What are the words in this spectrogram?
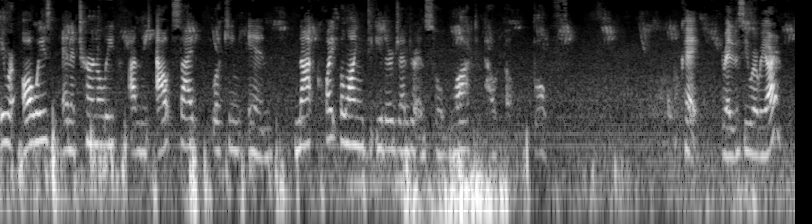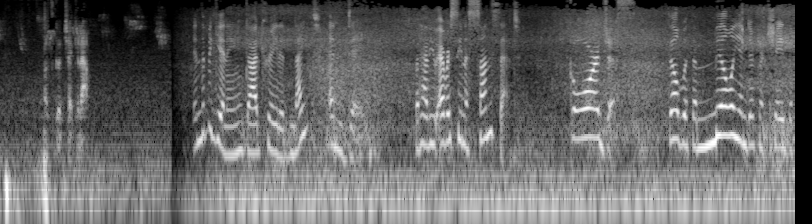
They were always and eternally on the outside looking in, not quite belonging to either gender, and so locked out of both. Okay, you ready to see where we are? Let's go check it out. In the beginning, God created night and day. But have you ever seen a sunset? Gorgeous, filled with a million different shades of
